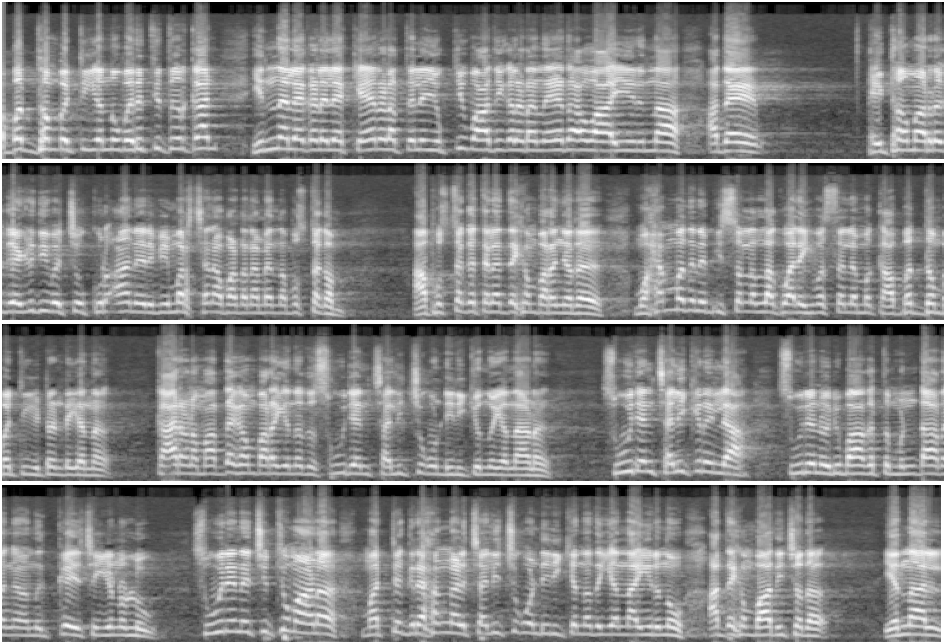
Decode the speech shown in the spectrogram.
അബദ്ധം പറ്റി എന്ന് വരുത്തി തീർക്കാൻ ഇന്നലകളിലെ കേരളത്തിലെ യുക്തിവാദികളുടെ നേതാവായിരുന്ന അതെ ഇടമറുക എഴുതി വെച്ചു ഖുർആൻ വിമർശന പഠനം എന്ന പുസ്തകം. ആ പുസ്തകത്തിൽ അദ്ദേഹം പറഞ്ഞത് മുഹമ്മദ് നബി സല്ലാഹു അലൈഹി വസ്ലമക്ക് അബദ്ധം പറ്റിയിട്ടുണ്ട് എന്ന്. കാരണം അദ്ദേഹം പറയുന്നത് സൂര്യൻ ചലിച്ചുകൊണ്ടിരിക്കുന്നു എന്നാണ്. സൂര്യൻ ചലിക്കണില്ല. സൂര്യൻ ഒരു ഭാഗത്ത് മിണ്ടാതെ അങ്ങനെ നിൽക്കുകയേ ചെയ്യണുള്ളൂ സൂര്യന് ചുറ്റുമാണ് മറ്റ് ഗ്രഹങ്ങൾ ചലിച്ചുകൊണ്ടിരിക്കുന്നത് എന്നായിരുന്നു അദ്ദേഹം വാദിച്ചത്. എന്നാൽ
